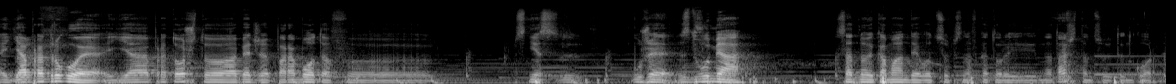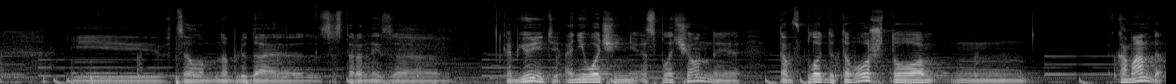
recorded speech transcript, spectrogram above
Я про другое. Я про то, что, опять же, поработав э, с нес- э, уже с двумя, с одной командой, вот, собственно, в которой Наташа танцует инкор, и в целом наблюдая со стороны за комьюнити, они очень сплоченные, там вплоть до того, что м, команда,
